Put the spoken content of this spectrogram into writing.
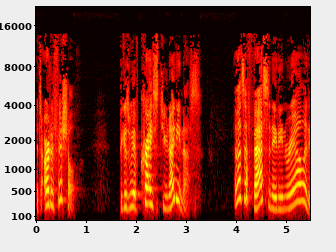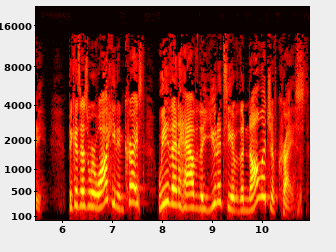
it's artificial because we have Christ uniting us. And that's a fascinating reality. Because as we're walking in Christ, we then have the unity of the knowledge of Christ.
